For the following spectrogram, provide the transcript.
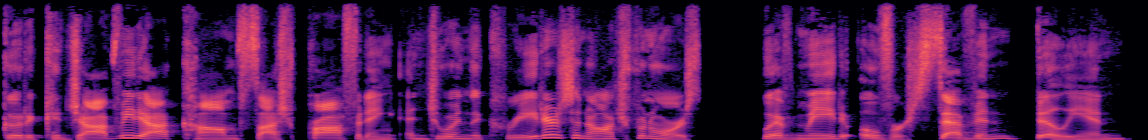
Go to kajabi.com slash profiting and join the creators and entrepreneurs who have made over $7 billion.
